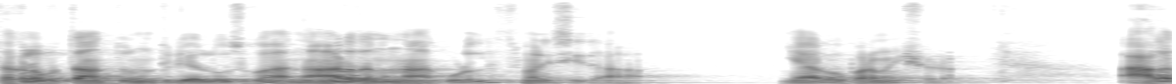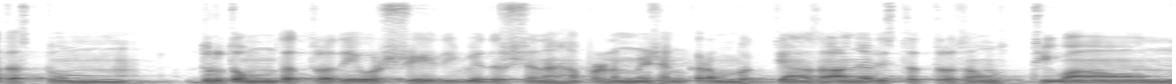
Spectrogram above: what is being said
ಸಕಲ ವೃತ್ತಾಂತವನ್ನು ತಿಳಿಯಲು ಸುಖ ನಾರದನನ್ನು ಆ ಕೂಡಲೇ ಸ್ಮರಿಸಿದ। ಯಾರು? ಪರಮೇಶ್ವರ। ಆಗತಸ್ತ್ವಂ ಧೃತಂ ತತ್ರ ದೇವರ್ಷೇ ದಿವ್ಯದರ್ಶನ ಪ್ರಣಮ್ಯ ಶಂಕರಂ ಭಕ್ತ್ಯಾ ಸಾಂಜಲಿಸ್ತತ್ರ ಸಂಸ್ಥಿವಾನ್।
